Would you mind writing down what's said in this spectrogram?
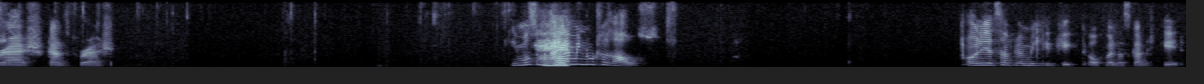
Fresh, ganz fresh. Ich muss in einer Minute raus. Und jetzt habt ihr mich gekickt, auch wenn das gar nicht geht.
